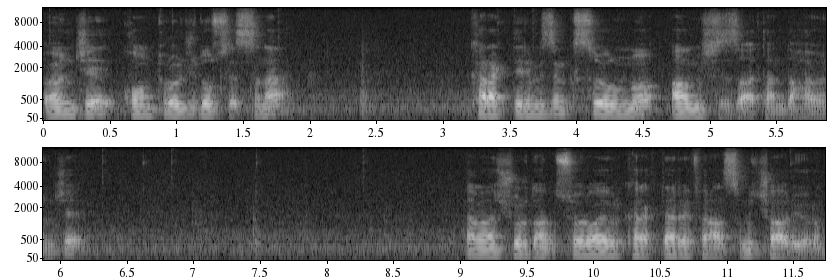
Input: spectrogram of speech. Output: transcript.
Önce kontrolcü dosyasına karakterimizin kısa yolunu almışız zaten daha önce. Hemen şuradan Survivor karakter referansımı çağırıyorum.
